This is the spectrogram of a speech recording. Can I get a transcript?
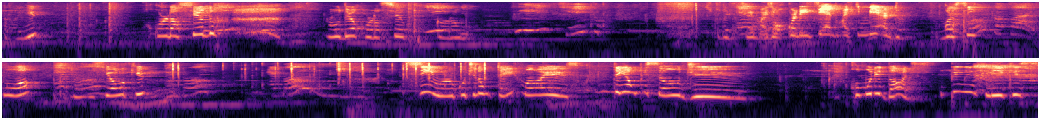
Peraí. Acordar cedo. Eu odeio acordar cedo. Caramba. Estudei sim, mas eu acordei cedo, mas que merda. Agora sim. Ó, inicial aqui. Sim, o Orkut não tem, mas tem a opção de comunidades. O Pinguim Flix,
